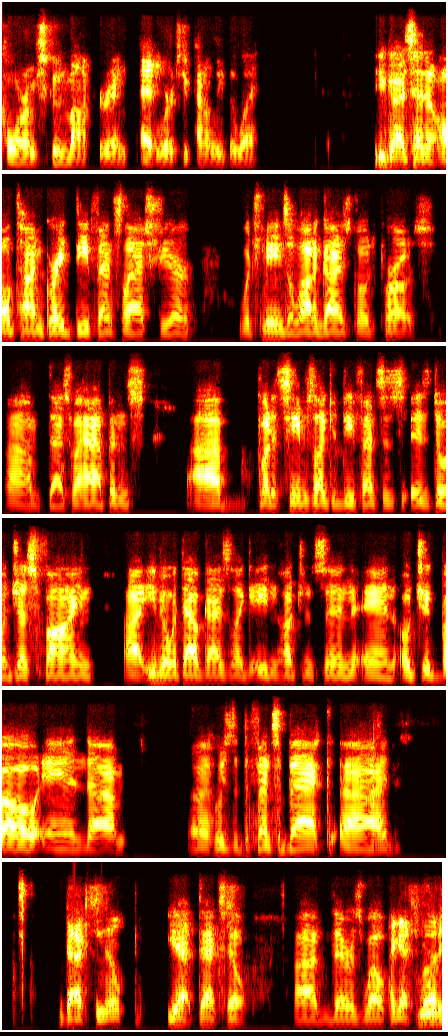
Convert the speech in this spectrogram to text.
Corum, Schoonmaker, and Edwards, who kind of lead the way. You guys had an all time great defense last year, which means a lot of guys go to pros. Um, that's what happens. Uh, but it seems like your defense is, is doing just fine, uh, even without guys like Aidan Hutchinson and Ojabo and um, uh, who's the defensive back? Uh, Daxton Hill. Yeah, Dax Hill. Uh, there as well. I got you, who buddy.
